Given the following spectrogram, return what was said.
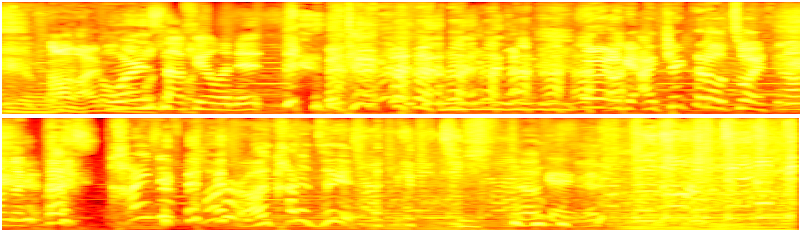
I don't know. I don't Warren's much not about- feeling it. okay, I checked that out twice, and I was like, that's kind of clever. I kind of dig it. okay.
